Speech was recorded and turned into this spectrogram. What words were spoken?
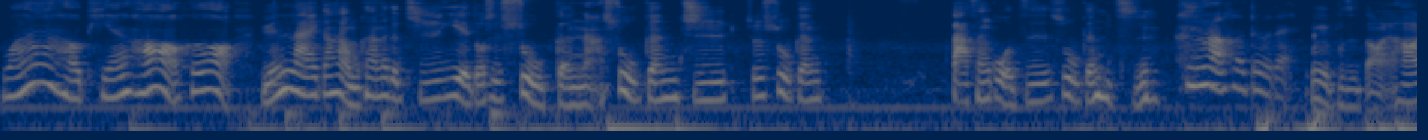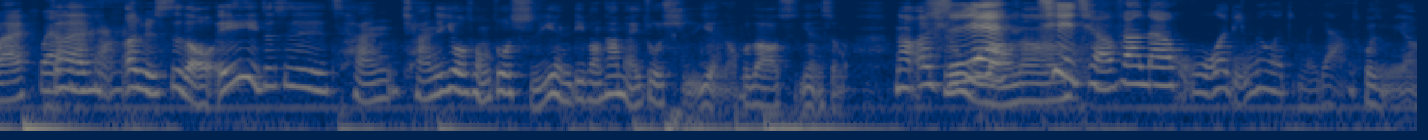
哇，好甜，好好喝哦！原来刚才我们看那个汁液都是树根呐、树根汁就是树根打成果汁，树根汁。很好喝，对不对？我也不知道哎。好，来我要再来二十四楼，哎，这是蝉蝉的幼虫做实验的地方，他们还做实验呢，不知道实验什么。那二十实五楼验呢？气球放在火里面会怎么样？会怎么样？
